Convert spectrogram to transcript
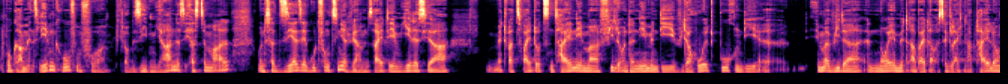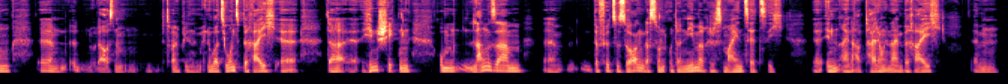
Programm ins Leben gerufen vor, ich glaube, sieben Jahren das erste Mal. Und es hat sehr, sehr gut funktioniert. Wir haben seitdem jedes Jahr etwa zwei Dutzend Teilnehmer, viele Unternehmen, die wiederholt buchen, die äh, immer wieder neue Mitarbeiter aus der gleichen Abteilung ähm, oder aus einem zum Beispiel einem Innovationsbereich äh, da äh, hinschicken, um langsam ähm, dafür zu sorgen, dass so ein unternehmerisches Mindset sich äh, in einer Abteilung, in einem Bereich ähm,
